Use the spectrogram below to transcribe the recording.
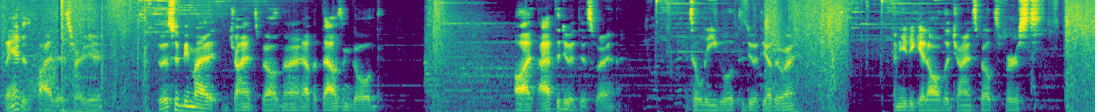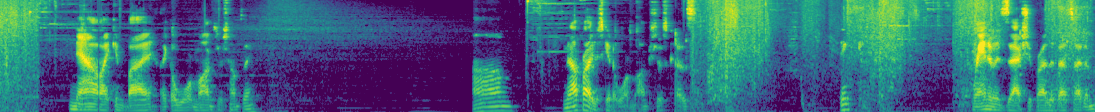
I think I just buy this right here. So this would be my Giant's Belt, and then I'd have a thousand gold. Oh, I, I have to do it this way. It's illegal to do it the other way. I need to get all the Giant's Belts first. Now I can buy like a war Warmogs or something. Um, I mean, I'll probably just get a Warmogs just because. I think Randuin's is actually probably the best item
